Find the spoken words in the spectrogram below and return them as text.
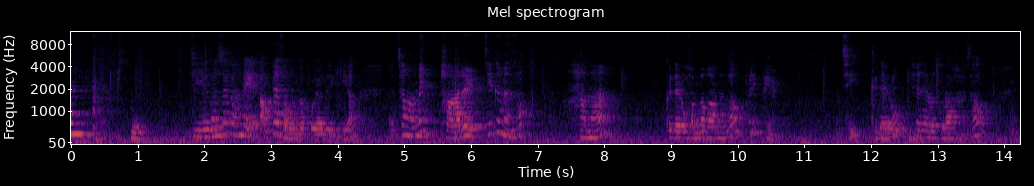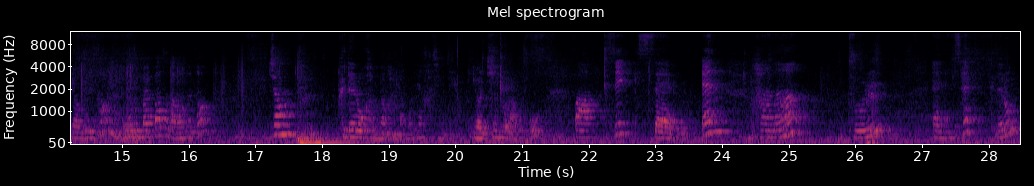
four. 뒤에서 시작하는데 앞에서 먼저 보여드릴게요. 자, 처음에 발을 찍으면서 하나 그대로 건너가면서 프리페어. 지 그대로 샤넬로 돌아가서 여기서 오른발 빠져나오면서 점프 그대로 건너간다고 생각하시면 돼요. 이걸 뒤돌아보고 5, 6, 7, and 하나, 둘, and 셋 그대로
